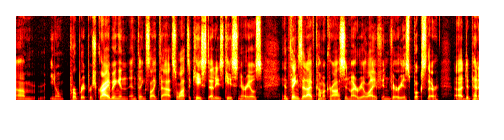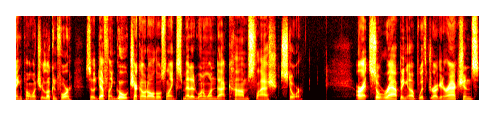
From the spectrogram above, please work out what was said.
um, you know, appropriate prescribing and, and things like that. So lots of case studies, case scenarios, and things that I've come across in my real life in various books there, uh, depending upon what you're looking for. So definitely go check out all those links, meded101.com slash store. All right, so wrapping up with drug interactions.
